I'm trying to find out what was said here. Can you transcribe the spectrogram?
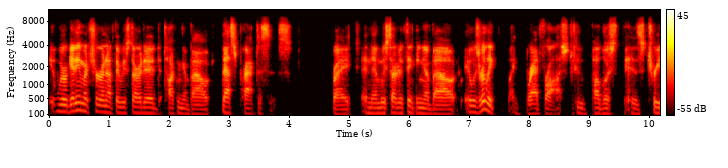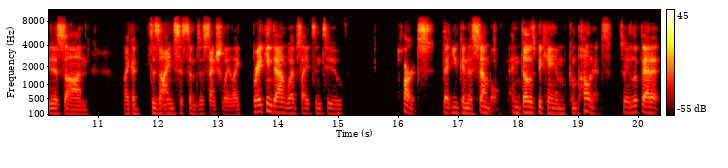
eh, we were getting mature enough that we started talking about best practices right and then we started thinking about it was really like brad frost who published his treatise on like a design systems essentially like breaking down websites into parts that you can assemble and those became components so he looked at it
